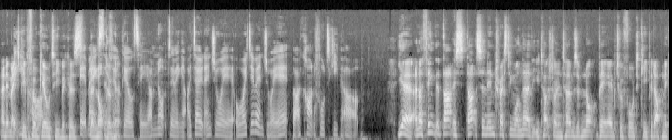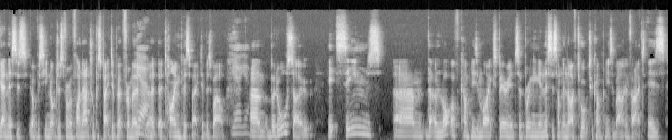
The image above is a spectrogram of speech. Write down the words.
And it makes people feel guilty because It they're makes not them doing feel it. guilty. I'm not doing it. I don't enjoy it, or I do enjoy it, but I can't afford to keep it up. Yeah, and I think that that is that's an interesting one there that you touched on in terms of not being able to afford to keep it up. And again, this is obviously not just from a financial perspective, but from a, Yeah. a, a time perspective as well. Yeah, yeah. Um, but also, it seems um, that a lot of companies, in my experience, are bringing in. This is something that I've talked to companies about. In fact, is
